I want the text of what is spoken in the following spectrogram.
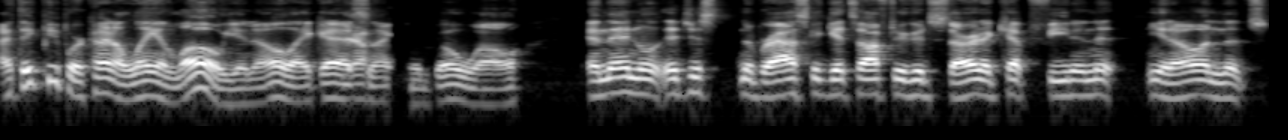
I think people are kind of laying low. You know, like eh, it's yeah. not going to go well. And then it just Nebraska gets off to a good start. I kept feeding it, you know, and it's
